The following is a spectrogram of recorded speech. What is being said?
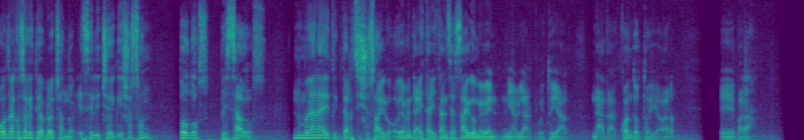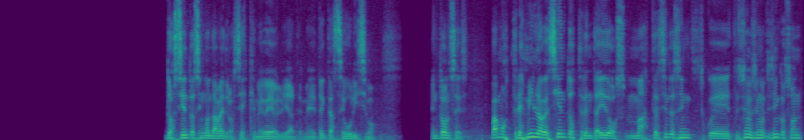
Otra cosa que estoy aprovechando es el hecho de que ellos son todos pesados. No me van a detectar si yo salgo. Obviamente a esta distancia salgo y me ven, ni hablar, porque estoy a nada. ¿Cuánto estoy? A ver. Eh, pará. 250 metros, si es que me veo, olvídate, me detecta segurísimo. Entonces, vamos 3.932 más 355 son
